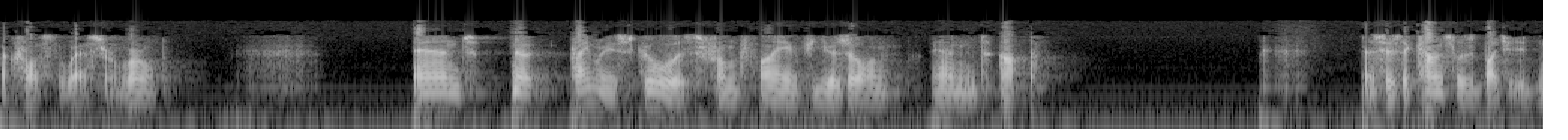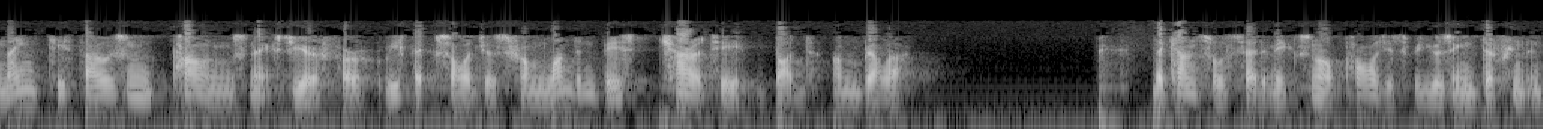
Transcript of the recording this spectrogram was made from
across the Western world. And now, primary school is from five years on and up. It says the council has budgeted £90,000 next year for reflexologists from London-based charity Bud Umbrella. The Council said it makes no apologies for using different and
